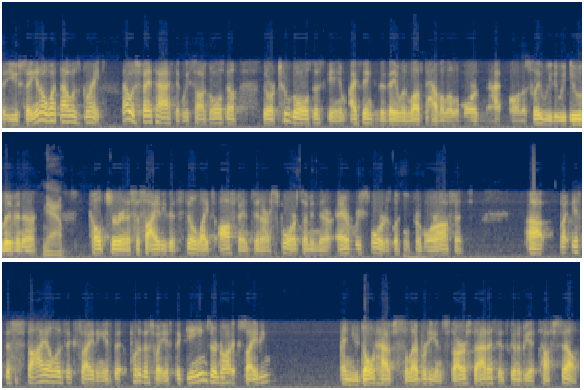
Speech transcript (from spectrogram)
that you say, you know what, that was great. That was fantastic. We saw goals. Now, there were two goals this game. I think that they would love to have a little more than that, honestly. We, we do live in a Yeah. culture in a society that still likes offense in our sports. I mean, every sport is looking for more offense. Uh, but if the style is exciting, if the, put it this way, if the games are not exciting, and you don't have celebrity and star status, it's going to be a tough sell.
